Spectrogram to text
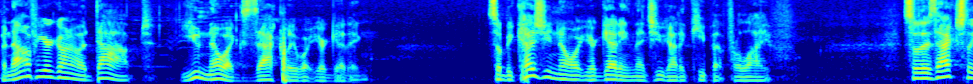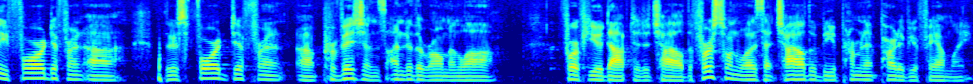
But now, if you're going to adopt, you know exactly what you're getting. So, because you know what you're getting, that you got to keep it for life. So, there's actually four different uh, there's four different uh, provisions under the Roman law for if you adopted a child. The first one was that child would be a permanent part of your family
